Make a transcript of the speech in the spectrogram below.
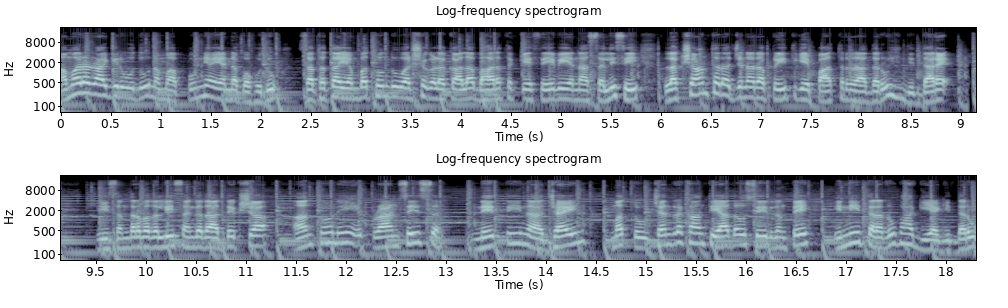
ಅಮರರಾಗಿರುವುದು ನಮ್ಮ ಪುಣ್ಯ ಎನ್ನಬಹುದು. ಸತತ ಎಂಬತ್ತೊಂದು ವರ್ಷಗಳ ಕಾಲ ಭಾರತಕ್ಕೆ ಸೇವೆಯನ್ನು ಸಲ್ಲಿಸಿ ಲಕ್ಷಾಂತರ ಜನರ ಪ್ರೀತಿಗೆ ಪಾತ್ರರಾದರು ಎಂದಿದ್ದಾರೆ. ಈ ಸಂದರ್ಭದಲ್ಲಿ ಸಂಘದ ಅಧ್ಯಕ್ಷ ಆಂಥೋನಿ ಫ್ರಾನ್ಸಿಸ್ ನಿತಿನ್ ಜೈನ್ ಮತ್ತು ಚಂದ್ರಕಾಂತ್ ಯಾದವ್ ಸೇರಿದಂತೆ ಇನ್ನಿತರರು ಭಾಗಿಯಾಗಿದ್ದರು.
